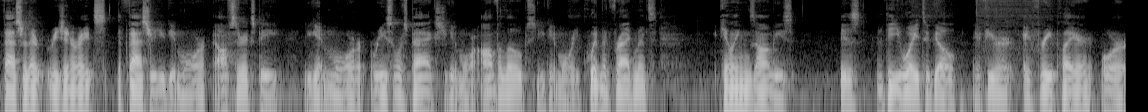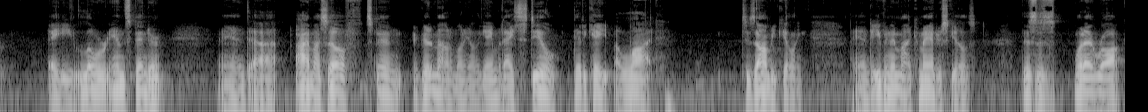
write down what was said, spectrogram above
The faster that regenerates, the faster you get more officer XP, you get more resource packs, you get more envelopes, you get more equipment fragments. Killing zombies is the way to go if you're a free player or a lower end spender. And uh, I myself spend a good amount of money on the game, but I still dedicate a lot to zombie killing. And even in my commander skills, this is what I rock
